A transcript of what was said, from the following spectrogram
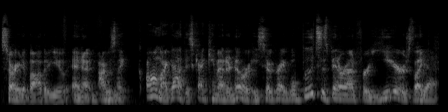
sorry to bother you. And I. I, was mm-hmm. like, oh my god, this guy came out of nowhere. He's so great. Well, Boots has been around for years, like yeah.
